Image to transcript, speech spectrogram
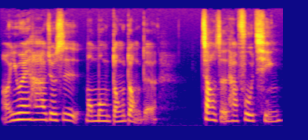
哦，因为他就是懵懵懂懂的。照着他父亲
